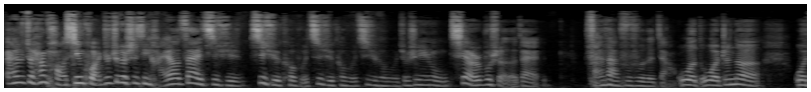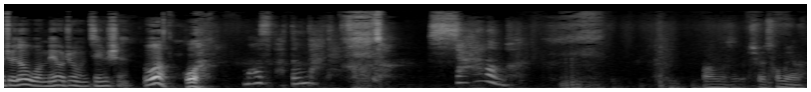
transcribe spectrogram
哎，就觉得他们好辛苦啊！就这个事情还要再继续继续克服，继续克服，继续克服，就是一种锲而不舍的在反反复复的讲。我我真的我觉得我没有这种精神。我我猫子把灯打开，我操，瞎了我！猫子学聪明了，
